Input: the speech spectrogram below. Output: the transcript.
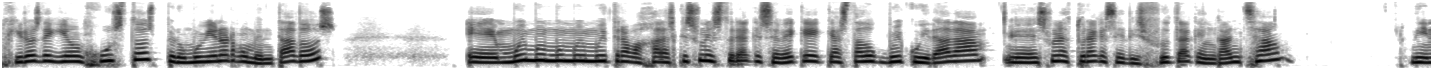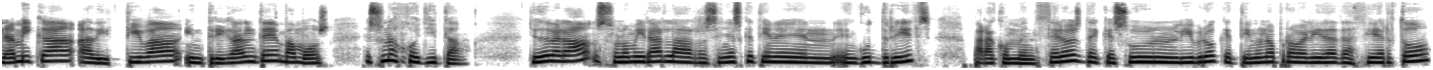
giros de guion justos, pero muy bien argumentados. Eh, muy, muy, muy, muy, muy trabajada. Es que es una historia que se ve que, ha estado muy cuidada. Eh, es una lectura que se disfruta, que engancha. Dinámica, adictiva, intrigante, vamos, es una joyita. Yo de verdad solo mirar las reseñas que tienen en Goodreads para convenceros de que es un libro que tiene una probabilidad de acierto,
